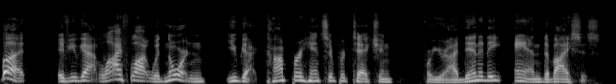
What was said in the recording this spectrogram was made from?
but if you've got Lifelock with Norton, you've got comprehensive protection for your identity and devices.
